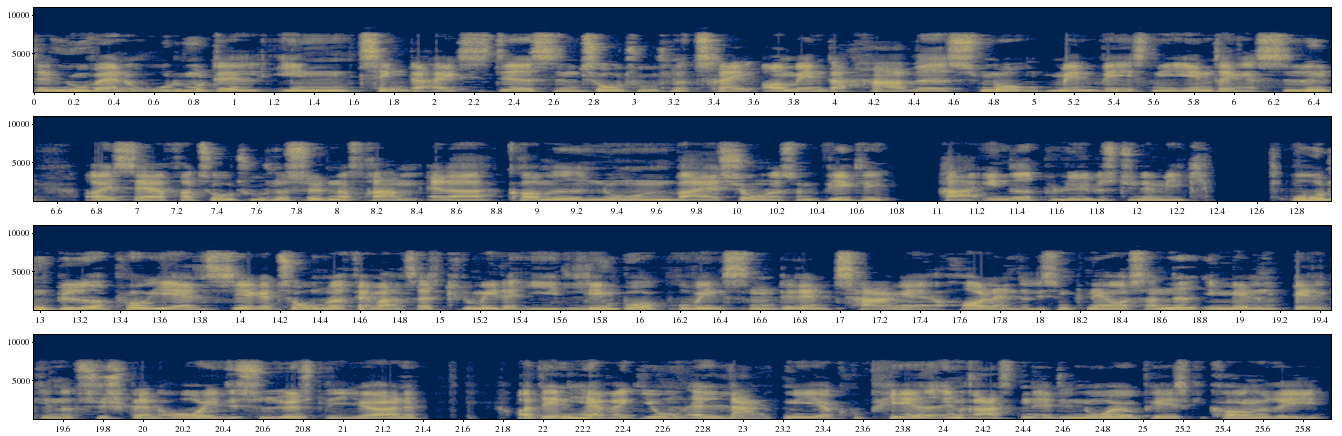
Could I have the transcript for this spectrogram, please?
den nuværende rutemodel en ting, der har eksisteret siden 2003, og men der har været små, men væsentlige ændringer siden, og især fra 2017 og frem er der kommet nogle variationer, som virkelig har ændret på løbets dynamik. Ruten byder på i alt ca. 255 km i Limburg-provinsen. Det er den tange af Holland, der ligesom knæver sig ned imellem Belgien og Tyskland over i det sydøstlige hjørne. Og den her region er langt mere kuperet end resten af det nordeuropæiske kongerige.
